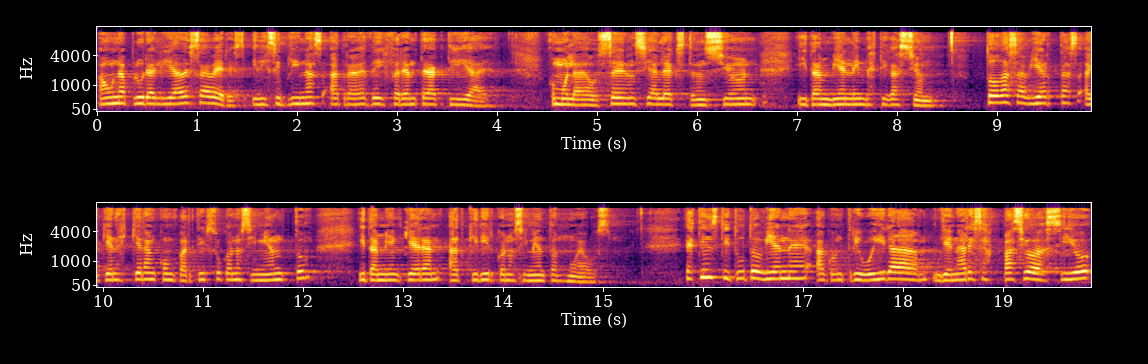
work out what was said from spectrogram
a una pluralidad de saberes y disciplinas a través de diferentes actividades, como la docencia, la extensión y también la investigación, todas abiertas a quienes quieran compartir su conocimiento y también quieran adquirir conocimientos nuevos. Este instituto viene a contribuir a llenar ese espacio vacío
